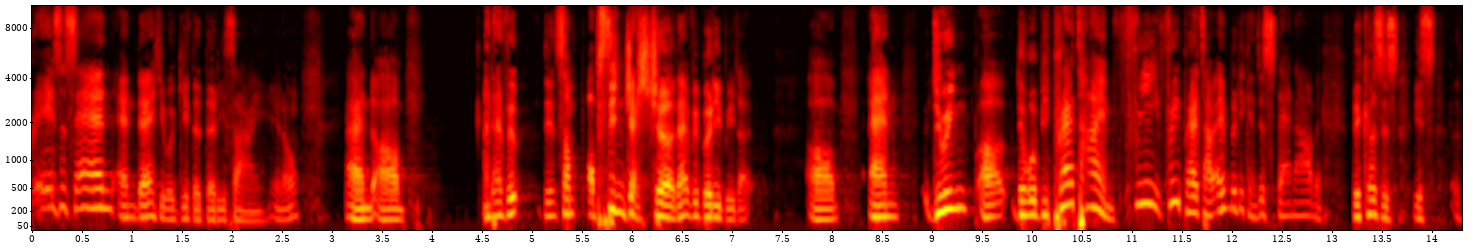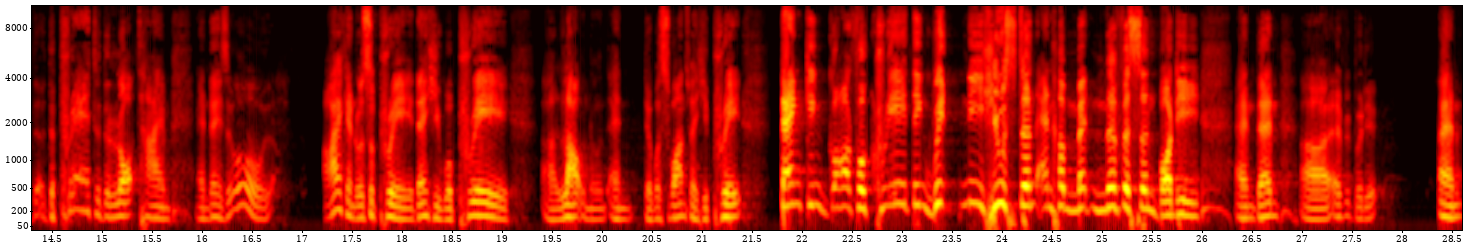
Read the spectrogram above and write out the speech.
raise his hand, and then he will give the dirty sign, you know, and um, and then, then some obscene gesture, then everybody be like, uh, and during uh, there will be prayer time, free free prayer time. Everybody can just stand up because it's it's the, the prayer to the Lord time, and then he said, oh, I can also pray. Then he will pray uh, loud, and there was once where he prayed thanking God for creating Whitney Houston and her magnificent body. And then uh, everybody, and,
